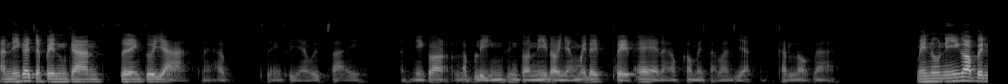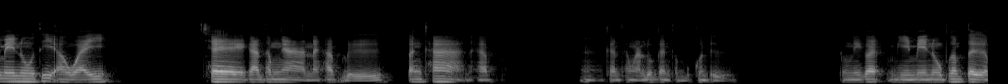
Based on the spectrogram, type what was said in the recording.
อันนี้ก็จะเป็นการแสดงตัวอย่างนะครับ แสดงตัวอย่างเว็บไซต์ อันนี้ก็รับลิงก์ซึ่งตอนนี้เรายังไม่ได้เผยแพร่นะครับ ก็ไม่สามารถจะคัดลอกได้ เมนูนี้ก็เป็นเมนูที่เอาไว้แชร์การทำงานนะครับ หรือตั้งค่านะครับการทำงานร่วมกันกับบุคคลอื่น ตรงนี้ก็มีเมนูเพิ่มเติม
